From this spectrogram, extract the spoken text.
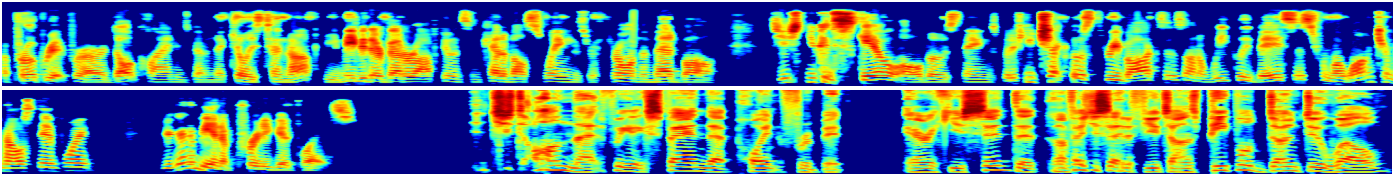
appropriate for our adult client who's got an Achilles tendinopathy. Maybe they're better off doing some kettlebell swings or throwing the med ball. So you, you can scale all those things. But if you check those three boxes on a weekly basis from a long term health standpoint, you're going to be in a pretty good place. Just on that, if we can expand that point for a bit, Eric, you said that, I've heard you say it a few times, people don't do well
